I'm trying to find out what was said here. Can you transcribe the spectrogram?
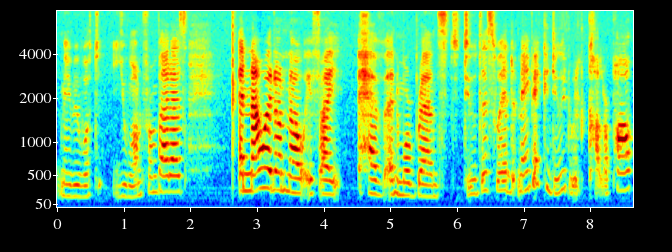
maybe what you want from palettes. And now I don't know if I have any more brands to do this with. Maybe I could do it with Colourpop.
